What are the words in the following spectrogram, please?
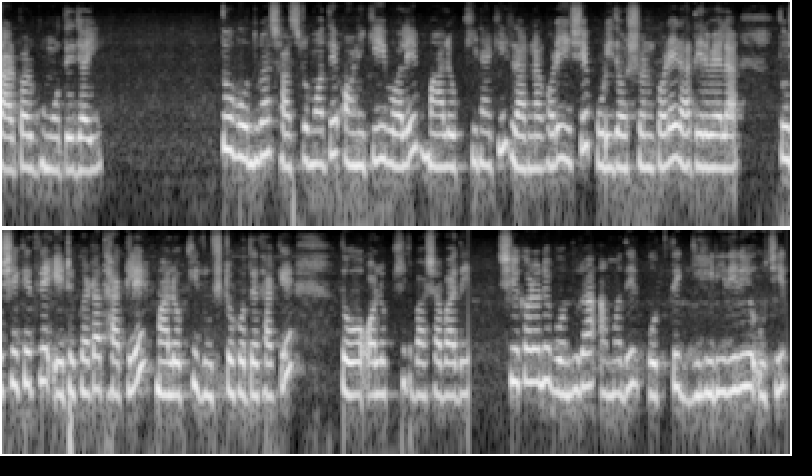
তারপর ঘুমোতে যাই। তো বন্ধুরা শাস্ত্রমতে অনেকেই বলে, মা লক্ষ্মী নাকি রান্নাঘরে এসে পরিদর্শন করে রাতের বেলা। তো সেক্ষেত্রে এটুকাটা থাকলে মা লক্ষ্মী দুষ্ট হতে থাকে। তো অলক্ষ্মীর বাসা বাঁধে। সে কারণে বন্ধুরা আমাদের প্রত্যেক গৃহিণীদেরই উচিত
